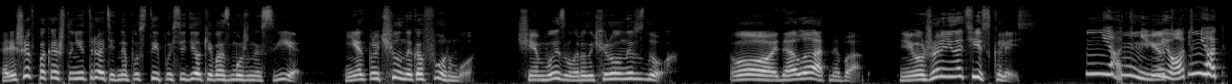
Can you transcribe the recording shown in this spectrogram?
Решив пока что не тратить на пустые посиделки возможный свет, я отключил Нека-форму, чем вызвал разочарованный вздох. «Ой, да ладно вам! Неужели не натискались?» «Нет, нет, нет, нет!»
